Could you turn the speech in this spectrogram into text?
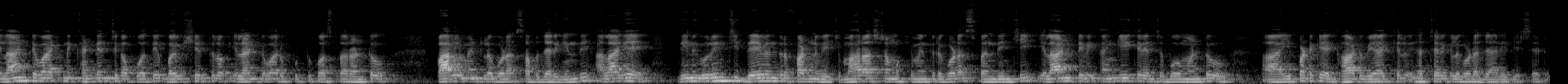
ఇలాంటి వాటిని ఖండించకపోతే భవిష్యత్తులో ఇలాంటి వారు పుట్టుకొస్తారంటూ పార్లమెంట్లో కూడా సభ జరిగింది. అలాగే దీని గురించి దేవేంద్ర ఫడ్నవీస్ మహారాష్ట్ర ముఖ్యమంత్రి కూడా స్పందించి ఇలాంటివి అంగీకరించబోమంటూ ఇప్పటికే ఘాటు వ్యాఖ్యలు హెచ్చరికలు కూడా జారీ చేశాడు.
